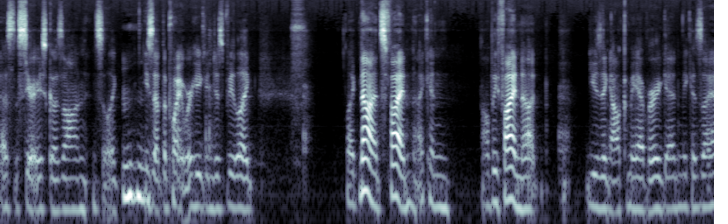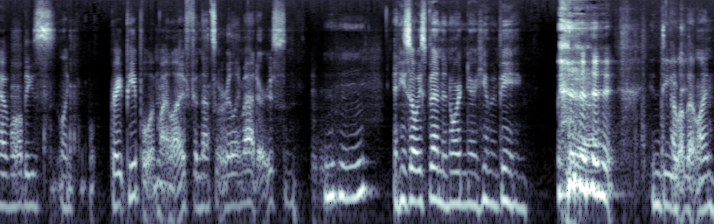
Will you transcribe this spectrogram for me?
as the series goes on, and so like Mhm. he's at the point where he can just be like, like nah, it's fine, I can, I'll be fine not using alchemy ever again because I have all these like great people in my life, and that's what really matters. And, Mm-hmm. and he's always been an ordinary human being. Yeah. Indeed. I love that line.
